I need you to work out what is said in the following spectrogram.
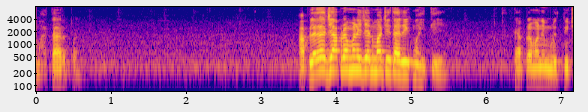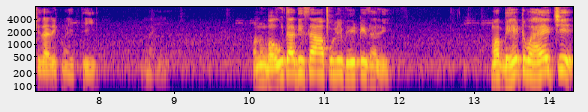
म्हातारपण आपल्याला ज्याप्रमाणे जन्माची तारीख माहिती आहे त्याप्रमाणे मृत्यूची तारीख माहिती नाही म्हणून बहुधा दिसा आपुली भेटी झाली. मग भेट व्हायची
